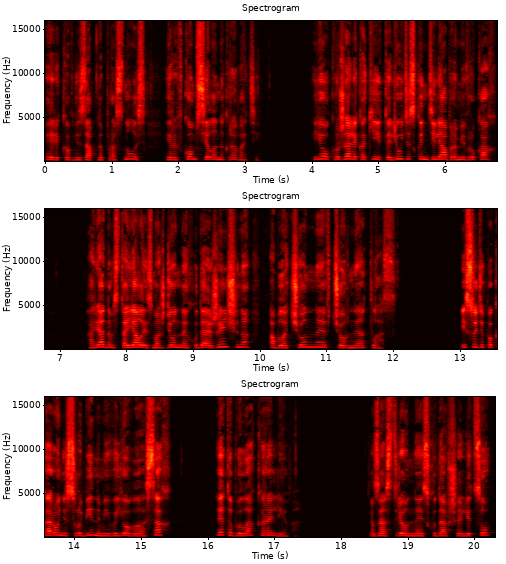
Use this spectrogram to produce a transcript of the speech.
Эрика внезапно проснулась и рывком села на кровати. Ее окружали какие-то люди с канделябрами в руках, а рядом стояла изможденная худая женщина, облаченная в черный атлас и, судя по короне с рубинами в ее волосах, это была королева. Заостренное исхудавшее лицо,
